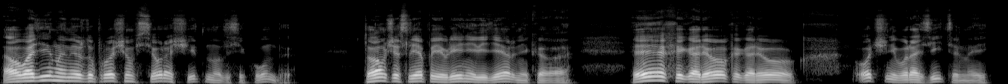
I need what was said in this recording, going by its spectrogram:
А у Вадима, между прочим, все рассчитано за секунды. В том числе появление Ведерникова. Эх, Игорек, Игорек, очень выразительный,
